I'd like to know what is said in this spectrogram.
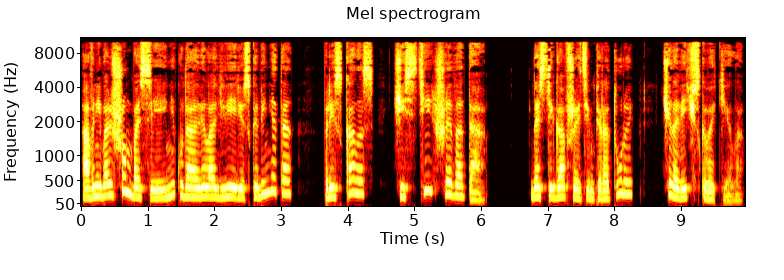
а в небольшом бассейне, куда вела дверь из кабинета, плескалась чистейшая вода, достигавшая температуры человеческого тела.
